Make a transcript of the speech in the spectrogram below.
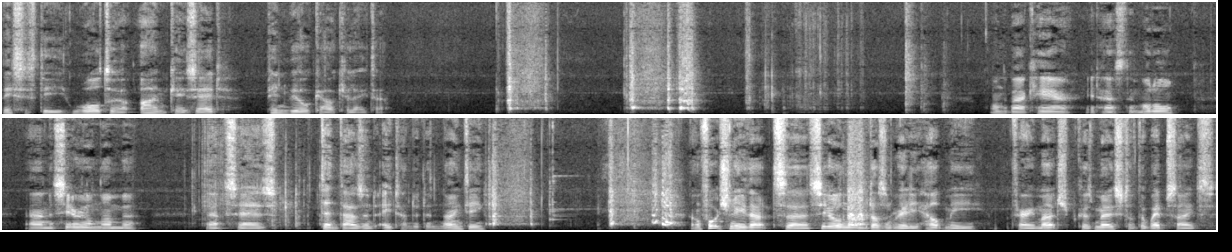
This is the Walther RMKZ pinwheel calculator. On the back here it has the model and a serial number that says 10890. Unfortunately that uh, serial number doesn't really help me very much because most of the websites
